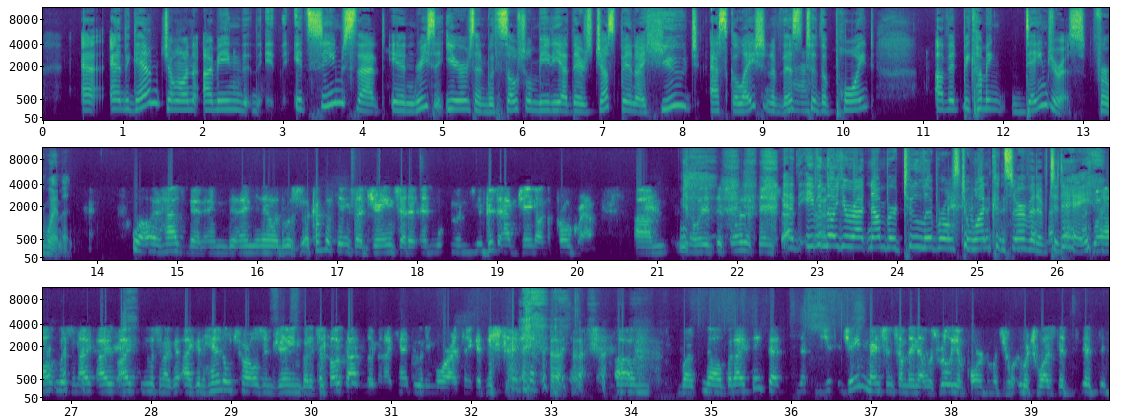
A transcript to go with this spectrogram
And again, John, I mean, it, seems that in recent years and with social media, there's just been a huge escalation of this mm-hmm. to the point of it becoming dangerous for women. Well, it has been, and and you know there was a couple of things that Jane said, and, and good to have Jane on the program. Um, you know, it, it's one of the things. That, and even though you're outnumbered two liberals to one conservative today. well, listen, I, I, I listen. I can, I can handle Charles and Jane, but it's about that limit. I can't do any more. I think at this stage. um, but no, but I think that, that J- Jane mentioned something that was really important, which which was the, the, the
